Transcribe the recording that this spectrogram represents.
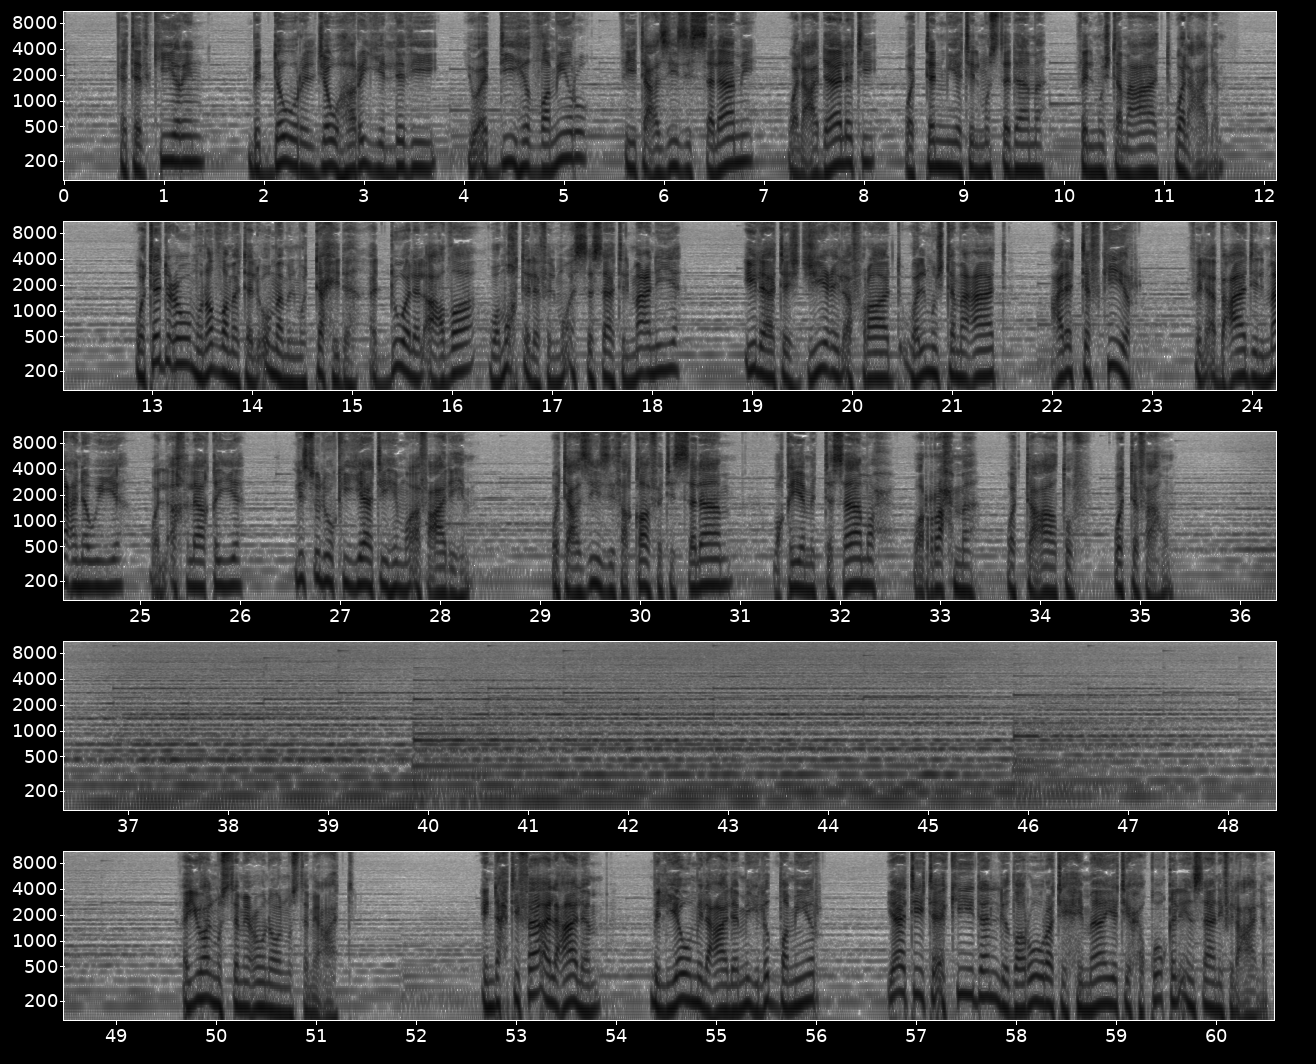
كتذكير بالدور الجوهري الذي يؤديه الضمير في تعزيز السلام والعدالة والتنمية المستدامة في المجتمعات والعالم. وتدعو منظمة الأمم المتحدة الدول الأعضاء ومختلف المؤسسات المعنية إلى تشجيع الأفراد والمجتمعات على التفكير في الأبعاد المعنوية والأخلاقية لسلوكياتهم وأفعالهم وتعزيز ثقافة السلام وقيم التسامح والرحمة والتعاطف والتفاهم. أيها المستمعون والمستمعات إن احتفاء العالم باليوم العالمي للضمير يأتي تاكيدا لضرورة حماية حقوق الإنسان في العالم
